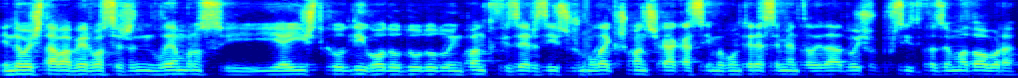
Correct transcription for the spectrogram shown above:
Ainda hoje estava a ver, vocês lembram-se, e é isto que eu digo ao Dudu, Dudu, enquanto fizeres isso, os moleques quando chegar cá acima vão ter essa mentalidade, hoje foi preciso fazer uma dobra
